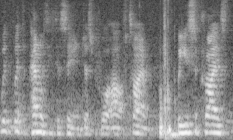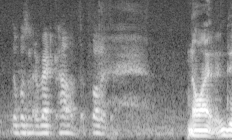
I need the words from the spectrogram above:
With, with the penalty decision just before half time, were you surprised there wasn't a red card that followed it? No, I, the,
